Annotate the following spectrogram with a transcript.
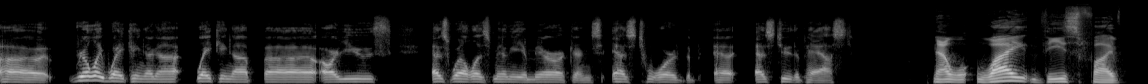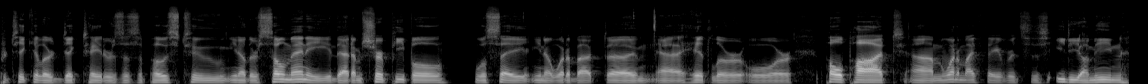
uh, really waking up, waking up uh, our youth as well as many Americans as toward the as to the past. Now, why these five particular dictators as opposed to, you know, there's so many that I'm sure people will say, you know, what about uh, uh, Hitler or Pol Pot? Um, one of my favorites is Idi Amin.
